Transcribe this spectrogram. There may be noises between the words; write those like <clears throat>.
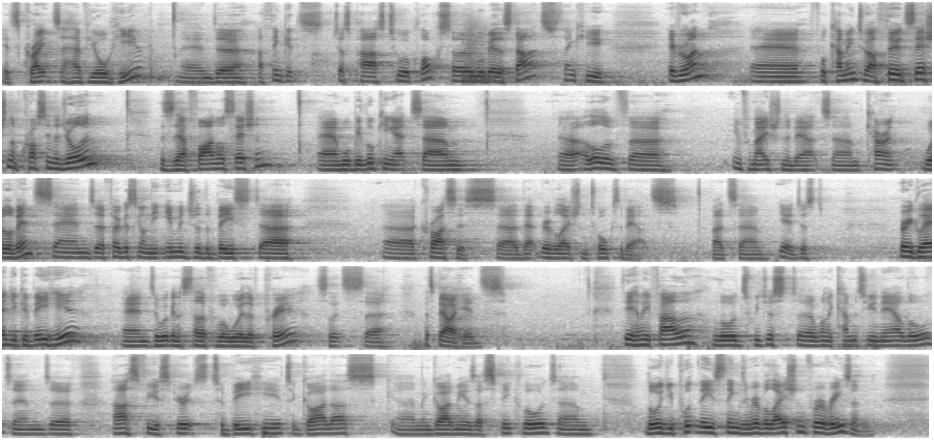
It's great to have you all here, and uh, I think it's just past two o'clock, so we'll be able to start. Thank you, everyone, uh, for coming to our third session of Crossing the Jordan. This is our final session, and we'll be looking at um, uh, a lot of uh, information about um, current world events and uh, focusing on the image of the beast uh, crisis that Revelation talks about. But um, yeah, just very glad you could be here, and we're going to start off with a word of prayer. So let's uh, let's bow our heads. Dear Heavenly Father, Lords, we just uh, want to come to you now, Lord, and uh, ask for your spirits to be here to guide us um, and guide me as I speak, Lord. Um, Lord, you put these things in Revelation for a reason.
